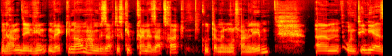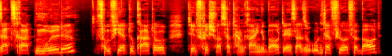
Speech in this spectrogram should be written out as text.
und haben den hinten weggenommen, haben gesagt, es gibt kein Ersatzrad. Gut, damit muss man leben. Ähm, und in die Ersatzradmulde vom Fiat Ducato den Frischwassertank reingebaut. Der ist also Unterflur verbaut.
